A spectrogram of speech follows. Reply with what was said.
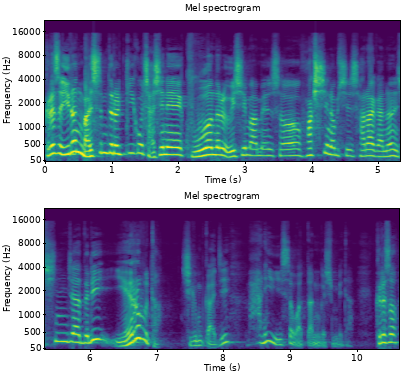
그래서 이런 말씀들을 끼고 자신의 구원을 의심하면서 확신 없이 살아가는 신자들이 예로부터 지금까지 많이 있어 왔다는 것입니다. 그래서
